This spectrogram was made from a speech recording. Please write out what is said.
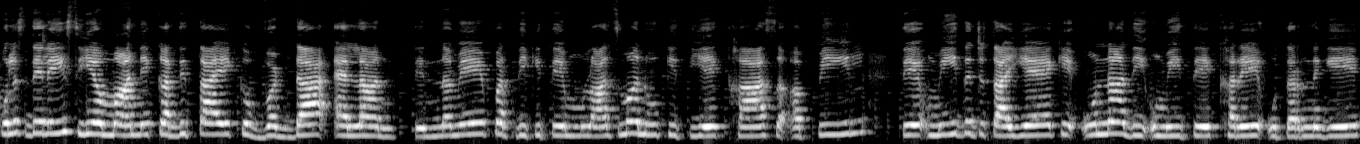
ਪੁਲਿਸ ਦੇ ਲਈ ਸੀਐਮ ਮਾਨ ਨੇ ਕਰ ਦਿੱਤਾ ਇੱਕ ਵੱਡਾ ਐਲਾਨ ਤੇ ਨਵੇਂ ਭਰਤੀ ਕੀਤੇ ਮੁਲਾਜ਼ਮਾਂ ਨੂੰ ਕੀਤੀ ਹੈ ਖਾਸ ਅਪੀਲ। ਤੇ ਉਮੀਦ ਜਤਾਈ ਹੈ ਕਿ ਉਹਨਾਂ ਦੀ ਉਮੀਦ ਤੇ ਖਰੇ ਉਤਰਨਗੇ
